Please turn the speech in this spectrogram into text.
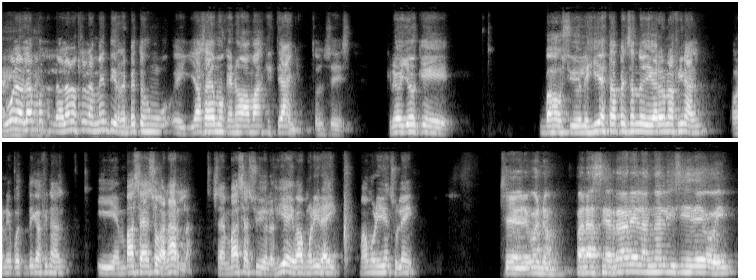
Igual hablamos, lo hablamos claramente y respeto es un, eh, ya sabemos que no va más que este año. Entonces, creo yo que bajo su ideología está pensando llegar a una final, a una hipotética final, y en base a eso ganarla. O sea, en base a su ideología y va a morir ahí, va a morir en su ley. Chévere, bueno, para cerrar el análisis de hoy,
